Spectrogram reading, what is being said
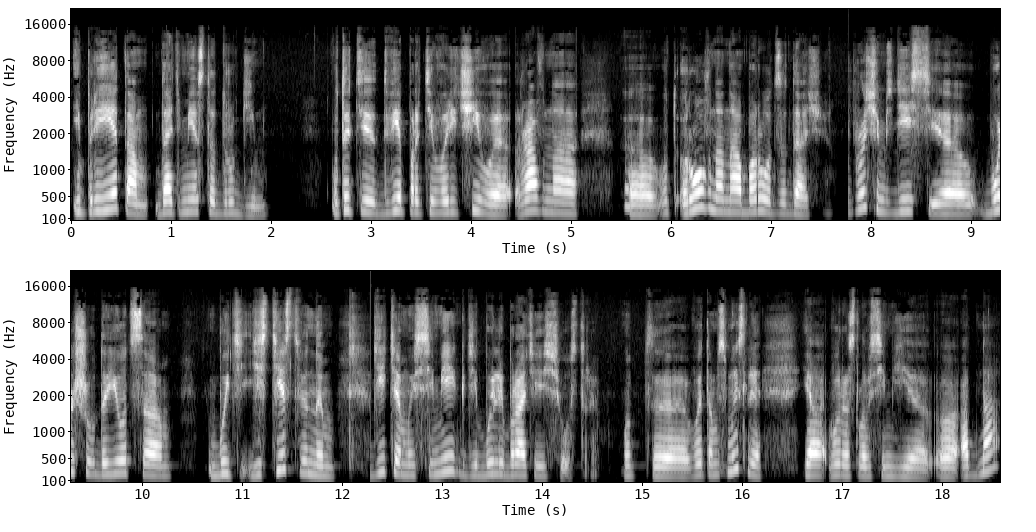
и при этом дать место другим. Вот эти две противоречивые, равно, э, вот ровно наоборот задачи. Впрочем, здесь э, больше удается быть естественным детям из семей, где были братья и сестры. Вот э, в этом смысле я выросла в семье одна,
